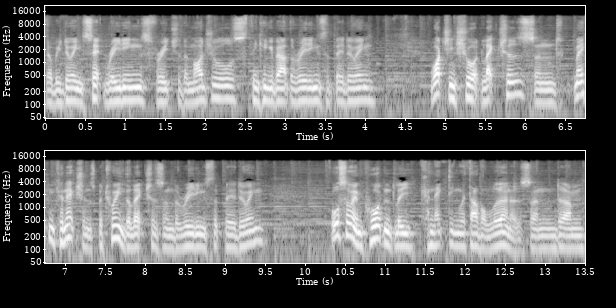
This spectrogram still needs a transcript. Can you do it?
They'll be doing set readings for each of the modules, thinking about the readings that they're doing, watching short lectures and making connections between the lectures and the readings that they're doing. Also importantly, connecting with other learners and um,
